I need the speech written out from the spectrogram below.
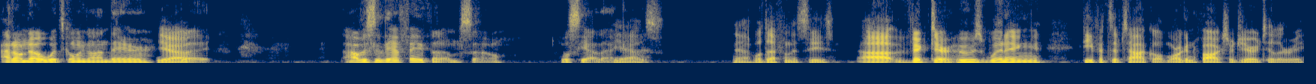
I don't know what's going on there. Yeah. But obviously they have faith in them. So we'll see how that Yeah. goes. Yeah, we'll definitely see. Uh, Victor, who's winning defensive tackle, Morgan Fox or Jared Tillery?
